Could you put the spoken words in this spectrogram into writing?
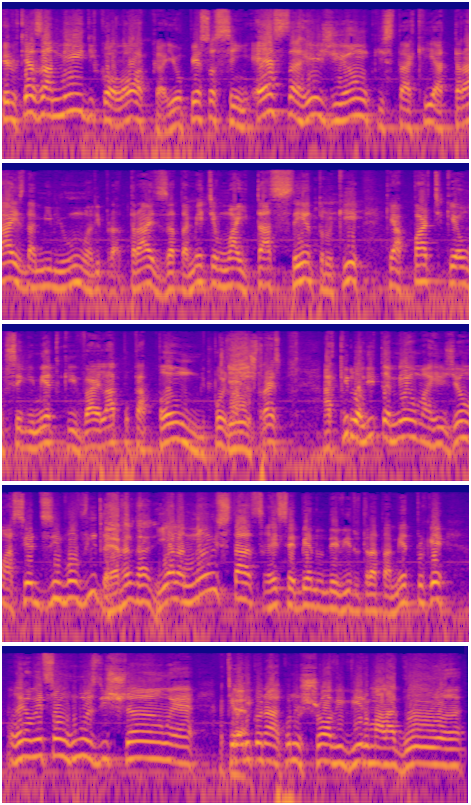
Pelo que a Zaneide coloca, eu penso assim, essa região que está aqui atrás da 1001, ali para trás, exatamente, é um Aitá Centro aqui, que é a parte que é um segmento que vai lá para Capão, depois lá atrás. Aquilo ali também é uma região a ser desenvolvida. É verdade. E ela não está recebendo o devido tratamento, porque realmente são ruas de chão, é aquilo é. ali quando, quando chove vira uma lagoa.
